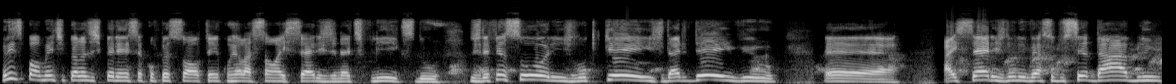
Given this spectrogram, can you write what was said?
principalmente pelas experiências que o pessoal tem com relação às séries de Netflix, do, dos Defensores, Luke Cage, Daredevil, é, as séries do universo do CW,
